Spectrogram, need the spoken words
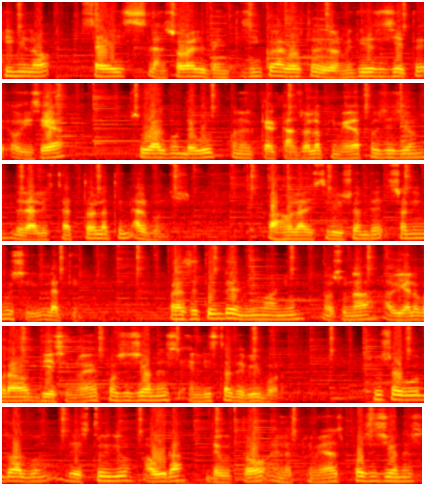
Dímelo 6 lanzó el 25 de agosto de 2017 Odisea su álbum debut con el que alcanzó la primera posición de la lista Top Latin Albums, bajo la distribución de Sony Music Latin. Para septiembre del mismo año, Ozuna había logrado 19 posiciones en listas de Billboard. Su segundo álbum de estudio, Aura, debutó en las primeras posiciones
